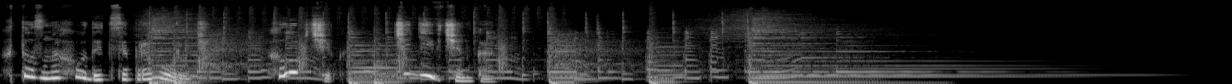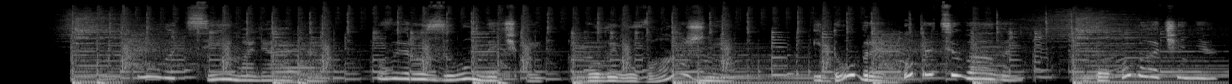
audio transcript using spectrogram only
Хто знаходиться праворуч? Хлопчик чи дівчинка? Молодці, малята, ви розумнички, були уважні і добре попрацювали. До побачення!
